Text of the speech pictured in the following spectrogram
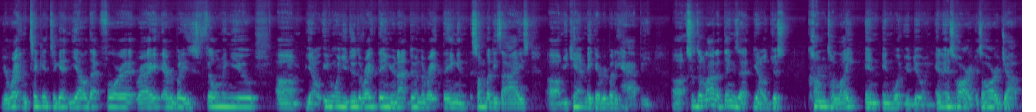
you're writing tickets, you're getting yelled at for it, right? Everybody's filming you. Um, you know, even when you do the right thing, you're not doing the right thing in somebody's eyes. Um, you can't make everybody happy. Uh, so there's a lot of things that you know just come to light in in what you're doing, and it's hard. It's a hard job.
